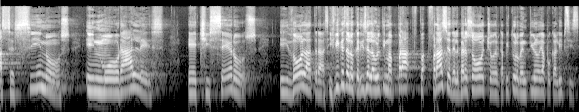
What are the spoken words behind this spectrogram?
asesinos, inmorales, hechiceros, idólatras. Y fíjese lo que dice la última frase del verso 8 del capítulo 21 de Apocalipsis.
